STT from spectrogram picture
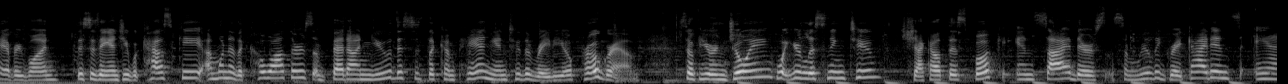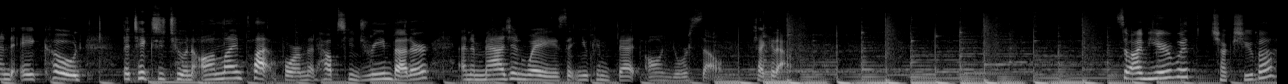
Hey everyone, this is Angie Wachowski. I'm one of the co authors of Bet on You. This is the companion to the radio program. So if you're enjoying what you're listening to, check out this book. Inside, there's some really great guidance and a code that takes you to an online platform that helps you dream better and imagine ways that you can bet on yourself. Check it out. So I'm here with Chuck Schuba.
